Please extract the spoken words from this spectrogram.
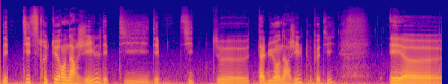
des petites structures en argile, des petits, des petites de talus en argile tout petit. Et, euh,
